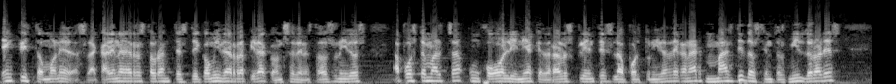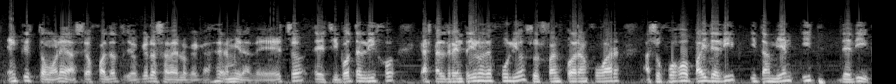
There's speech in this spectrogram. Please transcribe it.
en criptomonedas. La cadena de restaurantes de comida rápida con sede en Estados Unidos ha puesto en marcha un juego en línea que dará a los clientes la oportunidad de ganar más de 200.000 dólares en criptomonedas. Ojo al dato, yo quiero saber lo que hay que hacer. Mira, de hecho, eh, Chipotle dijo que hasta el 31 de julio sus fans podrán jugar a su juego Buy the Deep y también Eat the Deep,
